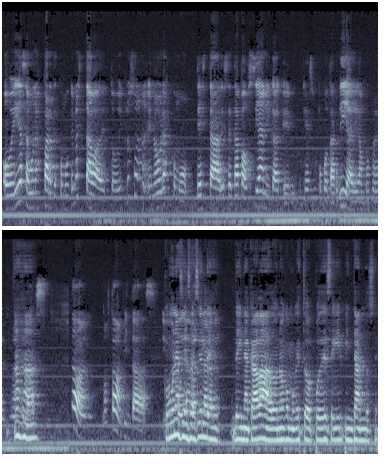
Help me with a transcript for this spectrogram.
o veías algunas partes como que no estaba del todo, incluso en, obras como de esta, de esta etapa oceánica que, que es un poco tardía, digamos, no no es de las- estaban, no estaban pintadas. Como una sensación de, de inacabado, ¿no? Como que esto puede seguir pintándose.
